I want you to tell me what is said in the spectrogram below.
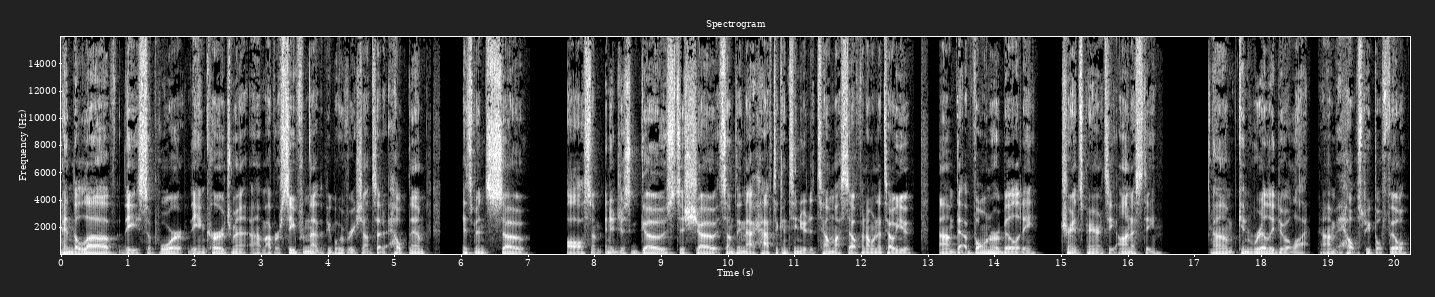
and the love, the support, the encouragement um, I've received from that, the people who've reached out and said it helped them, it's been so awesome. And it just goes to show it's something that I have to continue to tell myself. And I want to tell you um, that vulnerability transparency, honesty um, can really do a lot. Um, it helps people feel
